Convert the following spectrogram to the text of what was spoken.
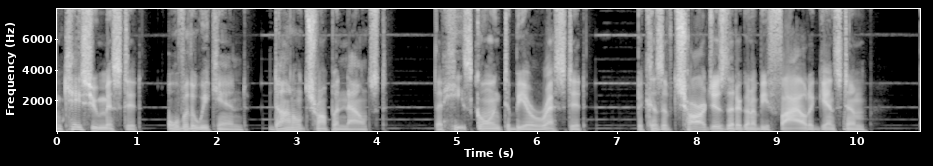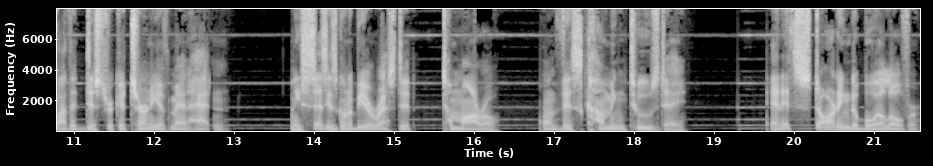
In case you missed it, over the weekend, Donald Trump announced that he's going to be arrested because of charges that are going to be filed against him by the District Attorney of Manhattan. And he says he's going to be arrested tomorrow on this coming Tuesday. And it's starting to boil over.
